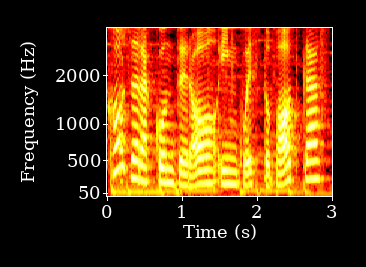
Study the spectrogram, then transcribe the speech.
Cosa racconterò in questo podcast?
